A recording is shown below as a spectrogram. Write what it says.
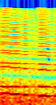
Thank you.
